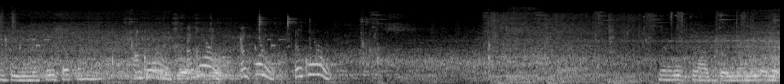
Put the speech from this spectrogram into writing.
Aku nak cerita apa ni? Aku orang, aku orang, aku orang, aku orang. Yang gue pelajar, yang gue ada.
